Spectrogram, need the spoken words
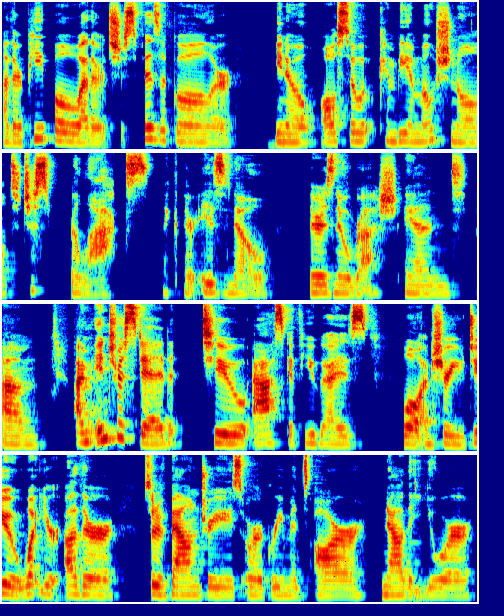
other people, whether it's just physical or you know, also it can be emotional to just relax. Like there is no there is no rush. And um, I'm interested to ask if you guys, well, I'm sure you do, what your other sort of boundaries or agreements are now that you're,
